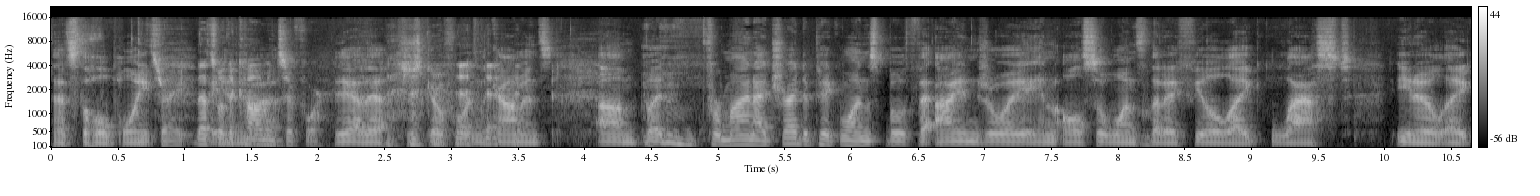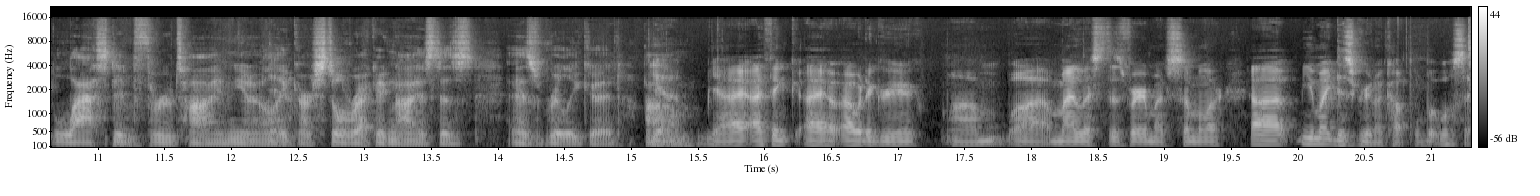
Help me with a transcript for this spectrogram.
that's the whole point. That's right. That's what the comments uh, are for. Yeah, yeah. Just go for it in the comments. Um, but for mine, I tried to pick ones both that I enjoy and also ones that I feel like last. You know, like lasted through time. You know, like are still recognized as as really good. yeah, Um, yeah, I, I think I, I would agree. Um, uh, my list is very much similar. Uh, you might disagree on a couple, but we'll see.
